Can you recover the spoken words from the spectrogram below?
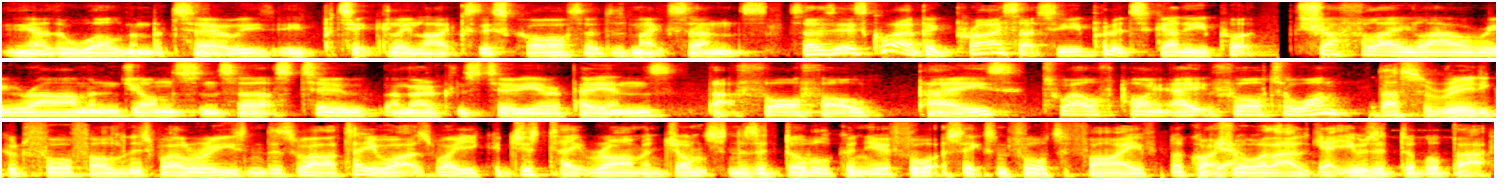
you know the world number two. He, he particularly likes this course, so it does make sense. So it's, it's, quite a big price actually. You put it together. You put Schauffele, Lowry, Rahm, and Johnson. So that's two Americans, two Europeans. That fourfold pays 12.84 to 1. That's a really good fourfold and it's well reasoned as well. I'll tell you what, as well, you could just take Rahm and Johnson as a double, couldn't you? Four to six and four to five. Not quite yeah. sure what that would get you as a double, but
